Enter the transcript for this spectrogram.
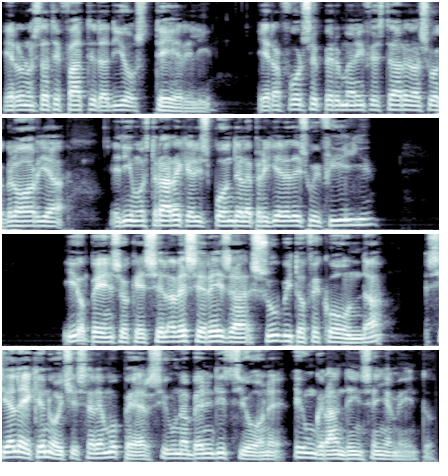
erano state fatte da Dio sterili. Era forse per manifestare la sua gloria e dimostrare che risponde alle preghiere dei suoi figli? Io penso che se l'avesse resa subito feconda, sia lei che noi ci saremmo persi una benedizione e un grande insegnamento.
